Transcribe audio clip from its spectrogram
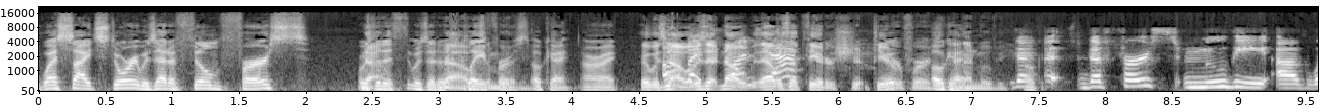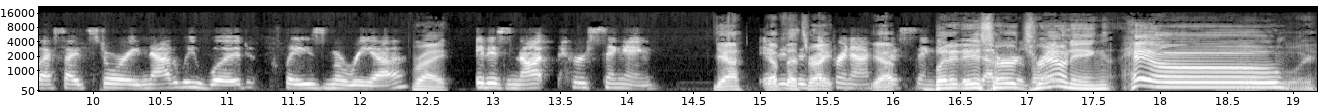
West Side Story was that a film first, or No. was it a, was it a No, it play was a first? movie. Okay, all right. It was Oh, no, it was but a, no. fun That was a theater sh- theater oh, first, Okay. and then movie. The the first movie of West Side Story, Natalie Wood plays Maria. Right, It is not her singing. Yeah, It yep, is that's a right. different actress Yep. singing. but it is That's her drowning. Hey Oh oh. boy.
